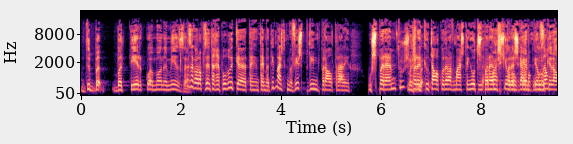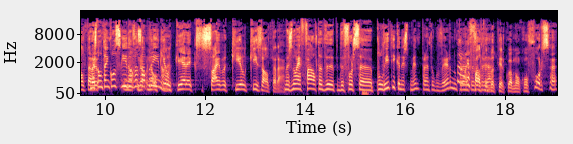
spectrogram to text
de ba- bater com a mão na mesa. Mas agora o Presidente da República tem, tem batido mais do que uma vez, pedindo para alterarem os parâmetros, Mas- para que o tal quadrado mágico tenha outros parâmetros para não chegar quer- a uma não conclusão, alterar- mas não tem conseguido Não, avançar não, por aí, O não, que é? ele quer é que se saiba que ele quis alterar. Mas não é falta de, de força política neste momento perante o Governo, Não perante é as falta de bater com a mão com força,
